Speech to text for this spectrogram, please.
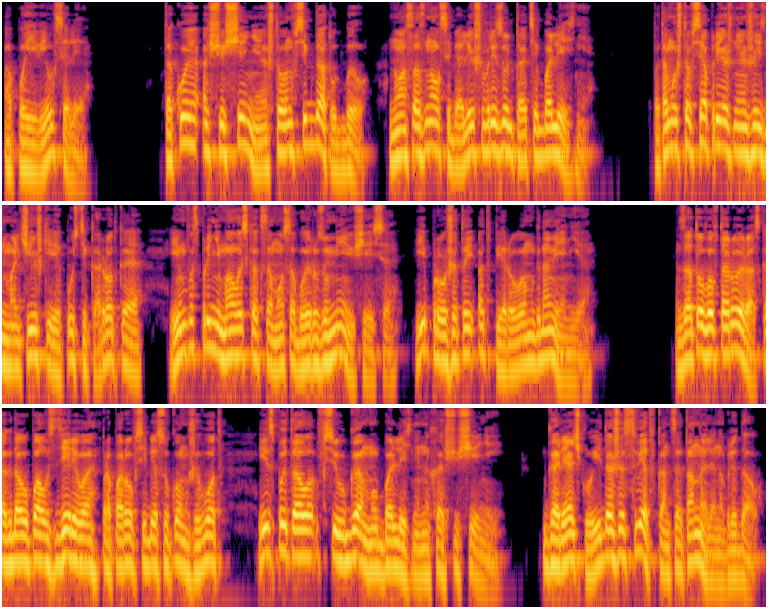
А появился ли? Такое ощущение, что он всегда тут был, но осознал себя лишь в результате болезни. Потому что вся прежняя жизнь мальчишки, пусть и короткая, им воспринималась как само собой разумеющаяся и прожитой от первого мгновения. Зато во второй раз, когда упал с дерева, пропоров себе суком живот, испытал всю гамму болезненных ощущений горячку и даже свет в конце тоннеля наблюдал.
